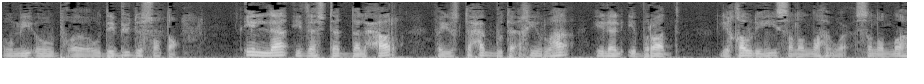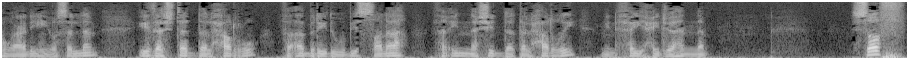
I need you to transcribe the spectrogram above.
au, au, au début de son temps. إلا إذا اشتد الحر فيستحب تأخيرها إلى الإبراد لقوله صلى الله, صلى الله عليه وسلم إذا اشتد الحر فأبردوا بالصلاة فإن شدة الحر من فيح جهنم Sauf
